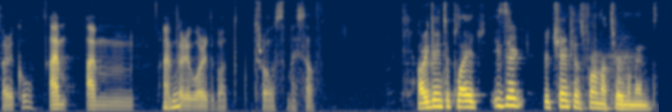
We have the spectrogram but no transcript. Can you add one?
very cool. I'm I'm I'm Mhm. very worried about trolls myself. Are you going to play? Is there a Champions format tournament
